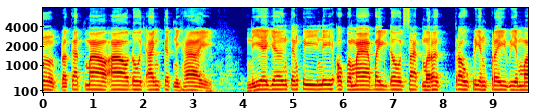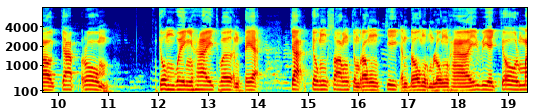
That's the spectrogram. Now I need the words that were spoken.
ល់ប្រកាសមកអោដូចអញគិតនេះហើយនាយើងទាំងពីរនេះឧបមាបីដូចសត្វមរឹកត្រូវព្រានព្រៃវាមកចាប់រោមជុំវិញហើយធ្វើអន្ទាក់ចាក់ចុងសង់ចម្រុងជីកអណ្ដូងរំលងហើយវាចូលម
